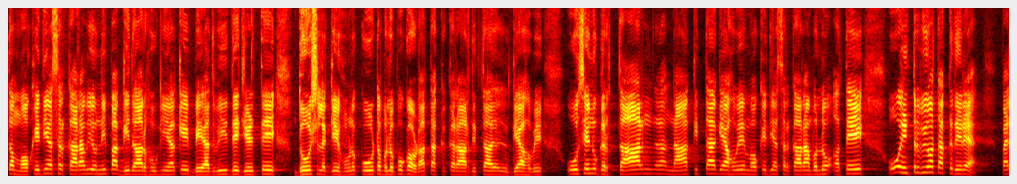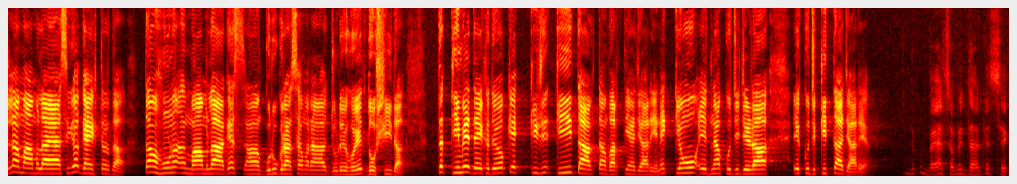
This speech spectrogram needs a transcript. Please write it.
ਤਾਂ ਮੌਕੇ ਦੀਆਂ ਸਰਕਾਰਾਂ ਵੀ ਉਨੀ ਭਾਗੀਦਾਰ ਹੋ ਗਈਆਂ ਕਿ ਬੇਅਦਬੀ ਦੇ ਜਿਹੜੇ ਤੇ ਦੋਸ਼ ਲੱਗੇ ਹੁਣ ਕੋਰਟ ਵੱਲੋਂ ਭਗੌੜਾ ਤੱਕ ਕਰਾਰ ਦਿੱਤਾ ਗਿਆ ਹੋਵੇ, ਉਸੇ ਨੂੰ ਗ੍ਰਿਫਤਾਰ ਨਾ- ਕੀਤਾ ਗਿਆ ਹੋਵੇ ਮੌਕੇ ਦੀਆਂ ਸਰਕਾਰਾਂ ਵੱਲੋਂ ਅਤੇ ਉਹ ਇੰਟਰਵਿਊਆਂ ਤੱਕ ਦੇ ਰਿਹਾ ਪਹਿਲਾ ਮਾਮਲਾ ਆਇਆ ਸੀਗਾ ਗੈਂਗਸਟਰ ਦਾ, ਤਾਂ ਹੁਣ ਮਾਮਲਾ ਆ ਗਿਆ ਗੁਰੂ ਗ੍ਰੰਥ ਸਾਹਿਬ ਨਾਲ ਜੁੜੇ ਹੋਏ ਦੋਸ਼ੀ ਦਾ। ਤਾਂ ਕਿਵੇਂ ਦੇਖਦੇ ਹੋ ਕਿ ਕੀ- ਕੀ ਤਾਕਤਾਂ ਵਰਤੀਆਂ ਜਾ ਰਹੀਆਂ ਨੇ? ਕਿਉਂ ਇੰਨਾ ਕੁਝ ਜਿਹੜਾ ਇਹ ਕੁਝ ਕੀਤਾ ਜਾ ਰਿਹਾ? ਦੇਖੋ, ਮੈਂ ਸਮਝਦਾ ਕਿ ਸਿੱਖ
